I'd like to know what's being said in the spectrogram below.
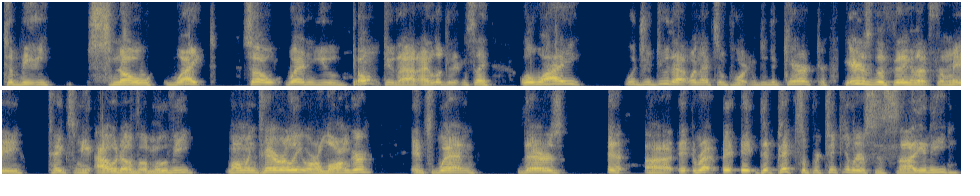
to be Snow White. So when you don't do that, I look at it and say, well, why would you do that when that's important to the character? Here's the thing that for me takes me out of a movie momentarily or longer. It's when there's uh, it, it, it depicts a particular society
